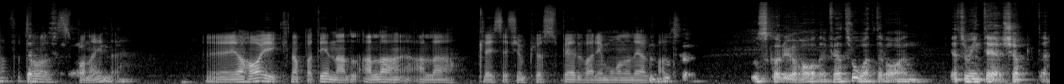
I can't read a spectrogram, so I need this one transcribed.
jag får ta och spana in det. Eh, Jag har ju knappat in all, alla, alla Playstation Plus-spel varje månad i alla fall. då, ska, då ska du ju ha det, för jag tror att det var en... Jag tror inte jag köpte.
